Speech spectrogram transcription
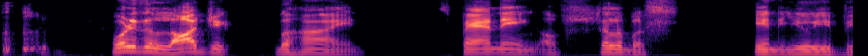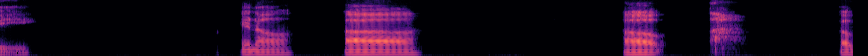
what is the logic behind spanning of syllabus in UEB. You know, uh, uh, uh,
